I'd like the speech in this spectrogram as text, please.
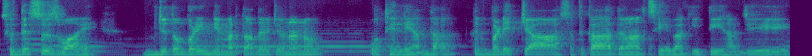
ਸੋ ਦਿਸ ਇਜ਼ ਵਾਈ ਜਦੋਂ ਬੜੀ ਨਿਮਰਤਾ ਦੇ ਵਿੱਚ ਉਹਨਾਂ ਨੂੰ ਉੱਥੇ ਲਿਆਂਦਾ ਤੇ ਬੜੇ ਚਾਅ ਸਤਿਕਾਰ ਦੇ ਨਾਲ ਸੇਵਾ ਕੀਤੀ ਹਾਂਜੀ।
